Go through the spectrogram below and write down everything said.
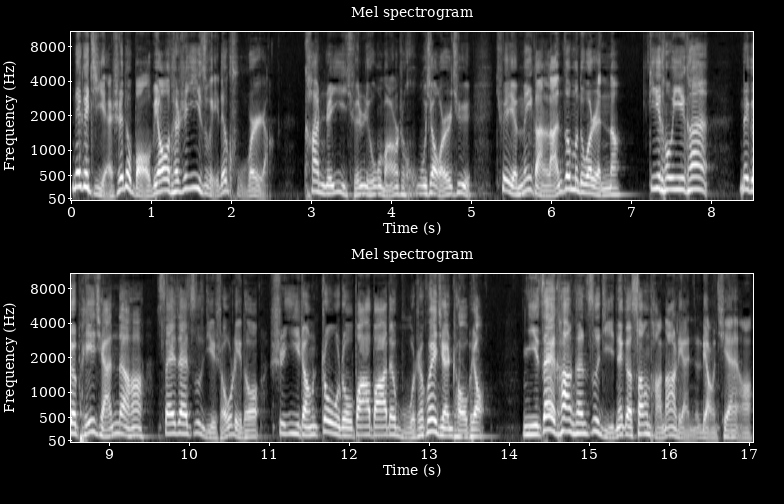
那个解释的保镖，他是一嘴的苦味啊！看着一群流氓是呼啸而去，却也没敢拦这么多人呢。低头一看，那个赔钱的哈，塞在自己手里头是一张皱皱巴巴的五十块钱钞票。你再看看自己那个桑塔纳脸两千啊，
